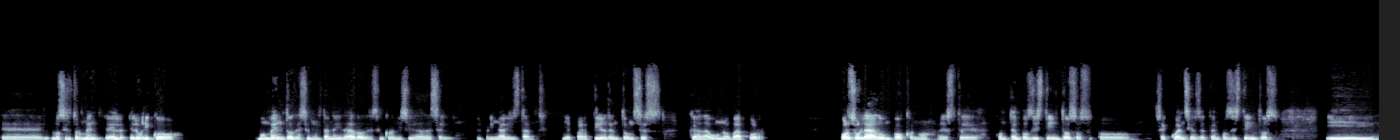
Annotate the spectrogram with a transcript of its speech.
eh, los instrumentos, el, único momento de simultaneidad o de sincronicidad es el, primer instante. Y a partir de entonces, cada uno va por, por su lado un poco, ¿no? Este, con tempos distintos o, secuencias de tempos distintos, y,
